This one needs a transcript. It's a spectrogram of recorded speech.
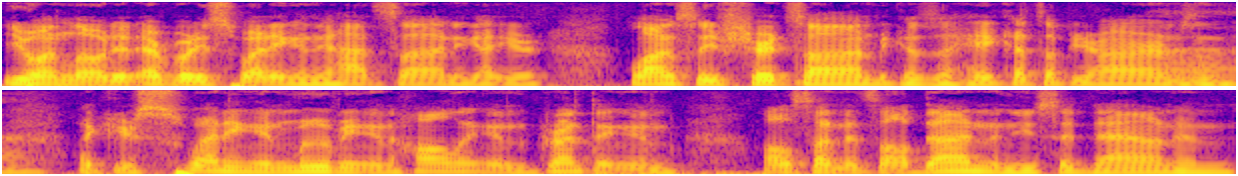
you unload it, everybody's sweating in the hot sun. You got your long sleeve shirts on because the hay cuts up your arms, and Uh, like you're sweating and moving and hauling and grunting and all of a sudden it's all done and you sit down and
